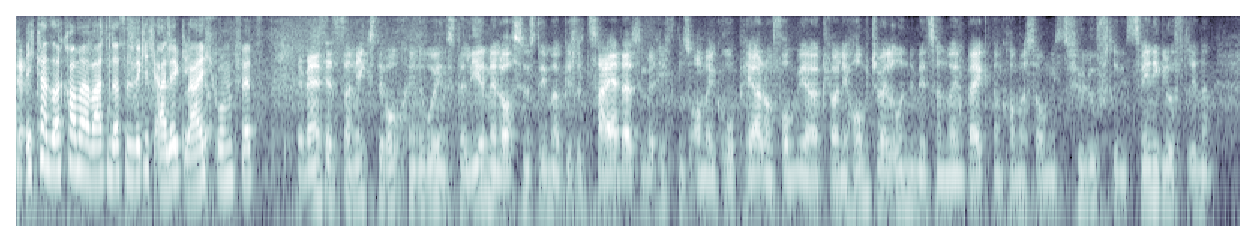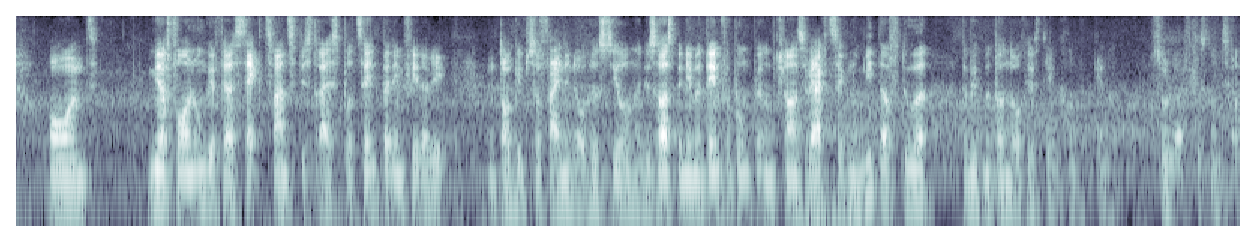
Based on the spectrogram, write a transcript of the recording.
Ja. Ich kann es auch kaum erwarten, dass wir wirklich alle gleich rumfetzen. Wir werden es jetzt dann nächste Woche in Ruhe installieren. Wir lassen uns da immer ein bisschen Zeit. Also wir richten uns einmal grob her, dann fahren wir eine kleine Home Trail Runde mit so einem neuen Bike. Dann kann man sagen, ist zu viel Luft drin, ist zu wenig Luft drinnen. Und wir fahren ungefähr 20 bis 30 Prozent bei dem Federweg. Und da gibt es so feine Nachjustierungen. Das heißt, wir nehmen Dämpferpumpe und ein kleines Werkzeug noch mit auf Tour, damit man dann nachjustieren kann. Genau. So läuft das Ganze ab.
